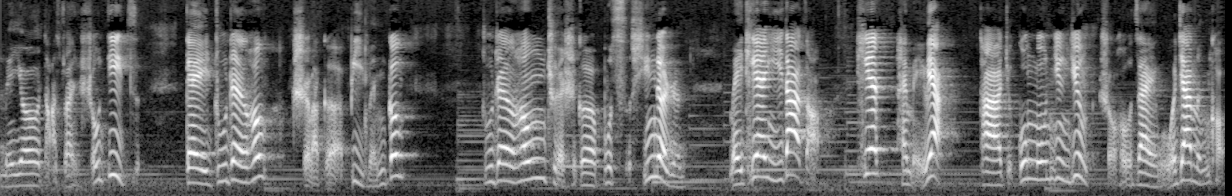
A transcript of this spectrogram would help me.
没有打算收弟子，给朱振亨吃了个闭门羹。朱振亨却是个不死心的人，每天一大早，天还没亮。他就恭恭敬敬守候在我家门口，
